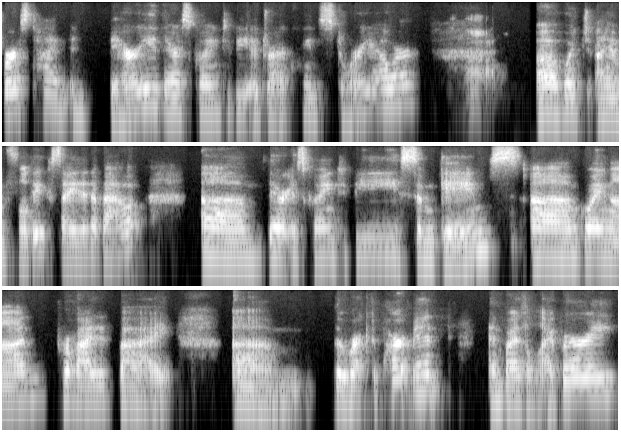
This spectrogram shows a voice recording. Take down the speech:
first time in Barre, there's going to be a drag queen story hour Ah, uh, which I am fully excited about. Um, there is going to be some games um, going on provided by um, the rec department and by the library.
